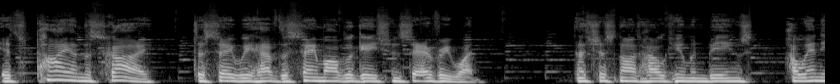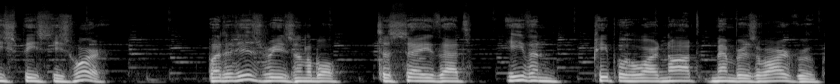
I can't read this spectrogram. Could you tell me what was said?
It's pie in the sky to say we have the same obligations to everyone. That's just not how human beings, how any species work. But it is reasonable to say that even people who are not members of our group,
